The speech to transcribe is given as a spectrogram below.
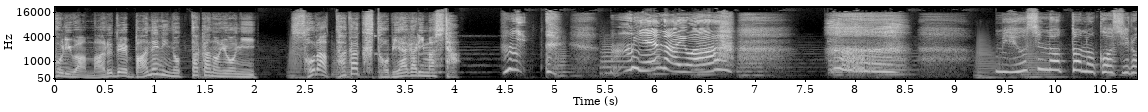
ココリはまるでバネに乗ったかのように空高く飛び上がりました。見えないわ。はあ見失ったのかしら。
